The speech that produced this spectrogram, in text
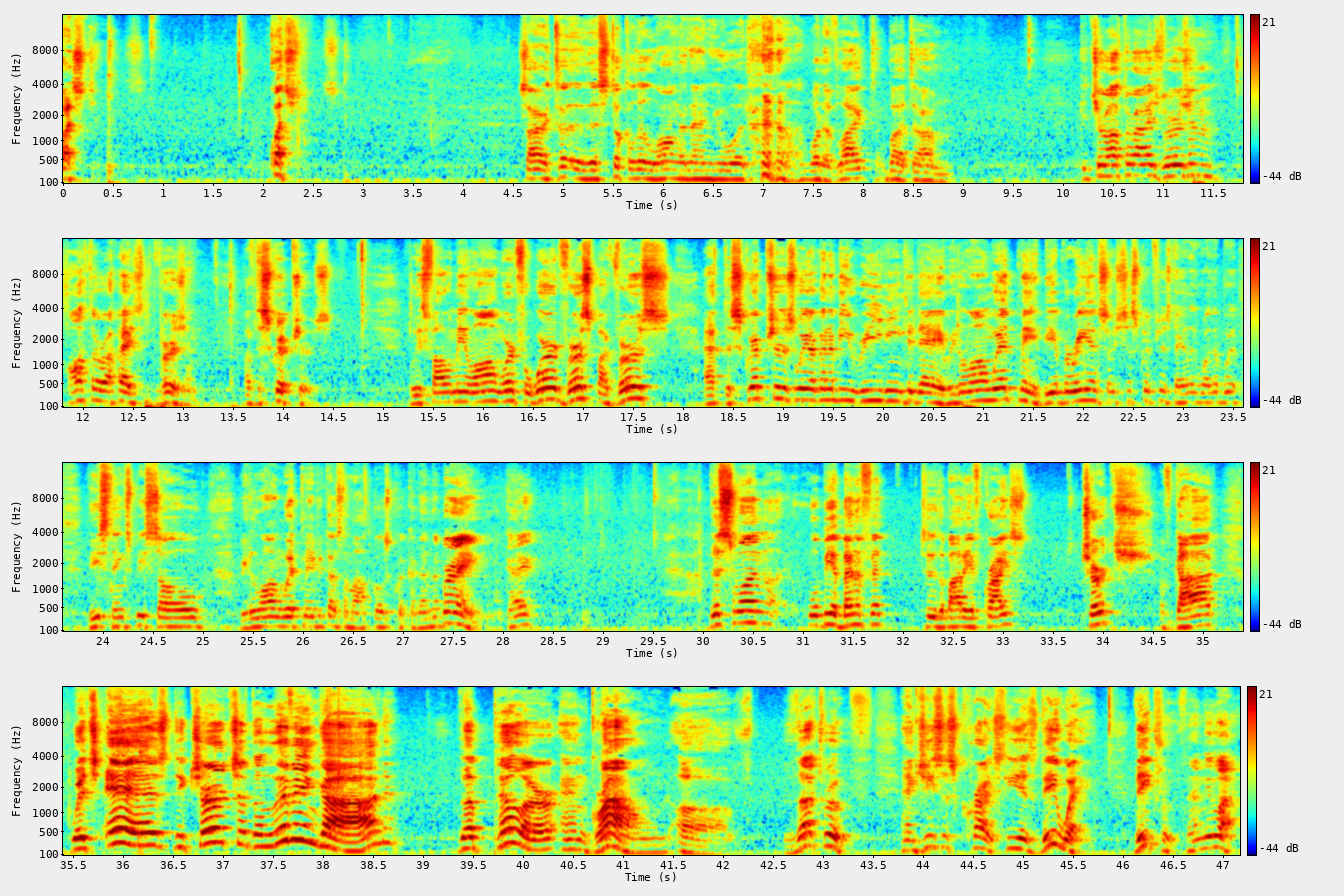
questions. Questions. Sorry, this took a little longer than you would would have liked, but um, get your authorized version, authorized version of the scriptures. Please follow me along, word for word, verse by verse, at the scriptures we are going to be reading today. Read along with me. Be a Berean, search the scriptures daily, whether these things be so. Read along with me because the mouth goes quicker than the brain. Okay. This one will be a benefit to the body of Christ, church of God, which is the church of the living God, the pillar and ground of the truth. And Jesus Christ, He is the way, the truth, and the life.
